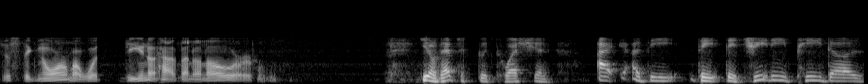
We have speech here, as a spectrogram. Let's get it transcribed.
just ignore them, or what? Do you know happen to know, or? You know, that's a good question. I, the the the GDP does,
